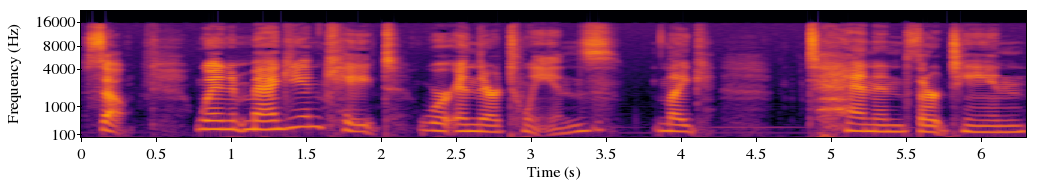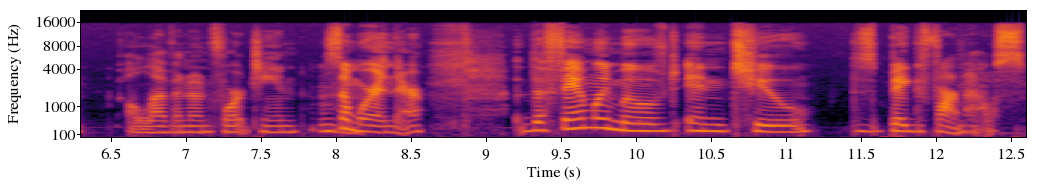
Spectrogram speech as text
So, when Maggie and Kate were in their tweens, like 10 and 13, 11 and 14, somewhere in there, the family moved into this big farmhouse.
